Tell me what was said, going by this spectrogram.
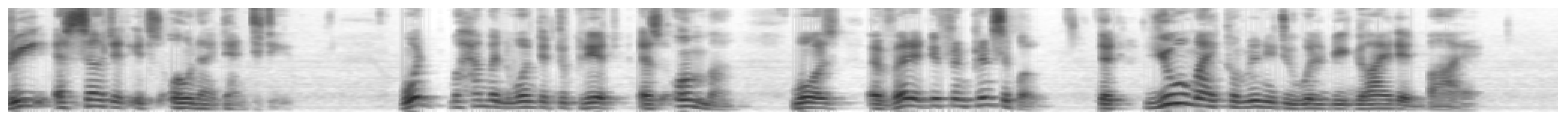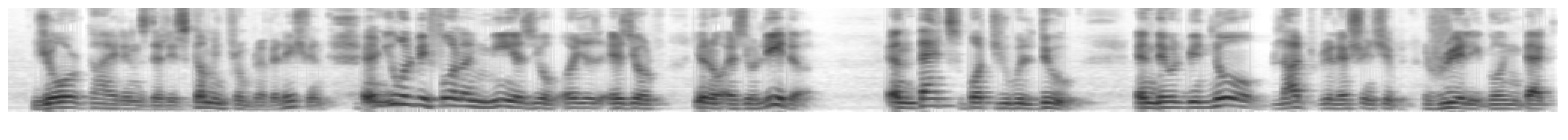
reasserted its own identity. What Muhammad wanted to create as Ummah was a very different principle that you, my community, will be guided by your guidance that is coming from revelation and you will be following me as your as your you know as your leader. And that's what you will do. And there will be no blood relationship really going back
